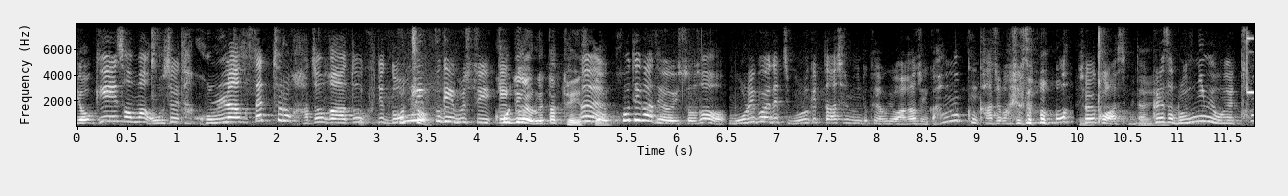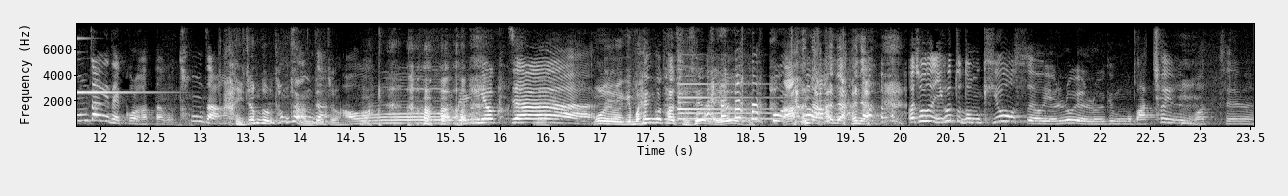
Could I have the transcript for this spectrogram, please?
여기에서만 옷을 다 골라서 세트로 가져가도 그냥 너무 그쵸. 예쁘게 입을 수 있게 코디가 이렇게 딱 돼 있어. 네, 코디가 되어 있어서 뭘 입어야 될지 모르겠다 하시는 분들 그냥 여기 와가지고 이거 한 묶음 가져가셔도 좋을 것 같습니다. 네. 그래서 론님이 오늘 통장이 될 것 같다고 통장. 아, 이 정도로 통장 안 되죠. 오, 능력자. 뭐 여기 뭐 행거 다 주세요. 뭐 이래도 아니야 아니야 아니야. 아 저는 이것도 너무 귀여웠어요. 옐로 우 옐로 우 이게 뭔가 맞춰 입은 것 같은.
